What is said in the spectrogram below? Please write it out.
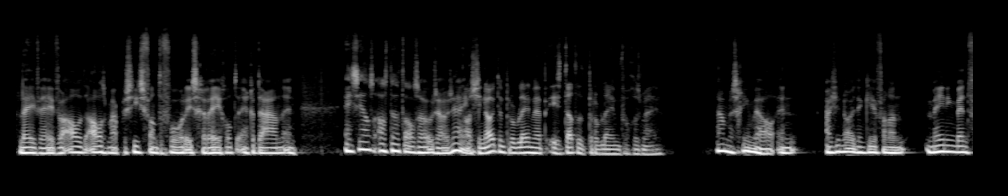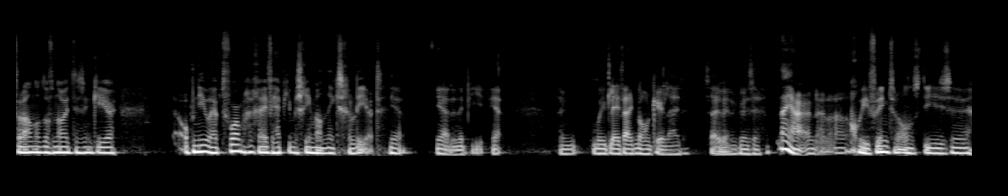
leven heeft. Waar alles maar precies van tevoren is geregeld en gedaan. En, en zelfs als dat al zo zou zijn. Als je nooit een probleem hebt, is dat het probleem volgens mij. Nou, misschien wel. En als je nooit een keer van een mening bent veranderd of nooit eens een keer opnieuw hebt vormgegeven, heb je misschien wel niks geleerd. Ja, ja dan heb je... Ja. Dan moet je het leven eigenlijk nog een keer leiden, zou je kunnen zeggen. Nou ja, een, een goede vriend van ons, die is eh, een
